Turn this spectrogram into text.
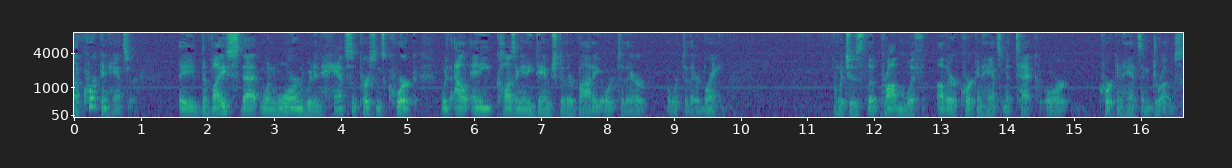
a quirk enhancer, a device that, when worn, would enhance a person's quirk without any causing any damage to their body or to their or to their brain which is the problem with other quirk enhancement tech or quirk enhancing drugs.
